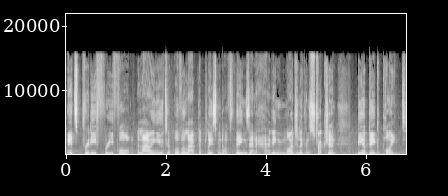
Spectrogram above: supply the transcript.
It's pretty freeform, allowing you to overlap the placement of things and having modular construction be a big point.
